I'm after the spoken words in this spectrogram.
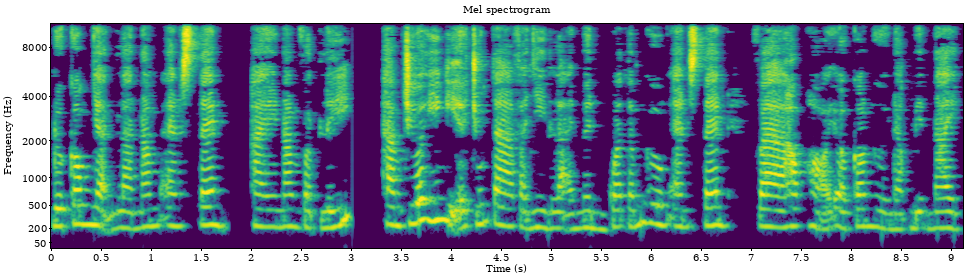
được công nhận là năm Einstein hay năm vật lý, hàm chứa ý nghĩa chúng ta phải nhìn lại mình qua tấm gương Einstein và học hỏi ở con người đặc biệt này.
